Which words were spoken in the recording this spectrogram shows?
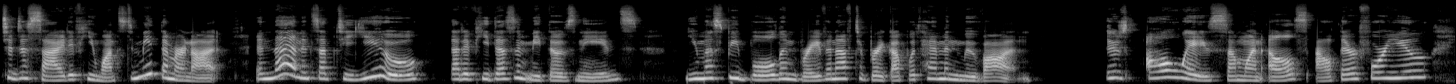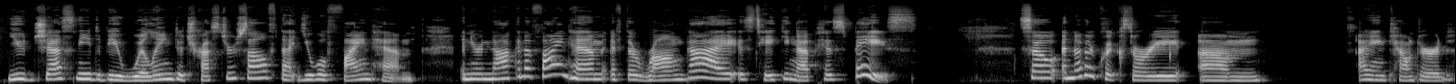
to decide if he wants to meet them or not. And then it's up to you that if he doesn't meet those needs, you must be bold and brave enough to break up with him and move on. There's always someone else out there for you. You just need to be willing to trust yourself that you will find him. And you're not going to find him if the wrong guy is taking up his space. So, another quick story um, I encountered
